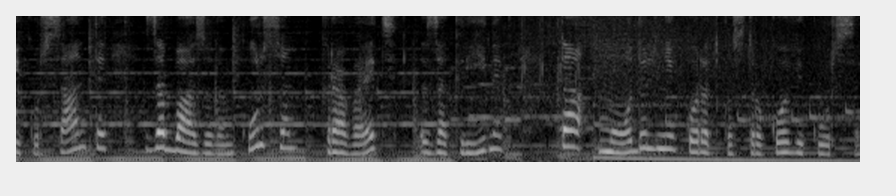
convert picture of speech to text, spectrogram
і курсанти за базовим курсом кравець, закрійник та модульні короткострокові курси.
